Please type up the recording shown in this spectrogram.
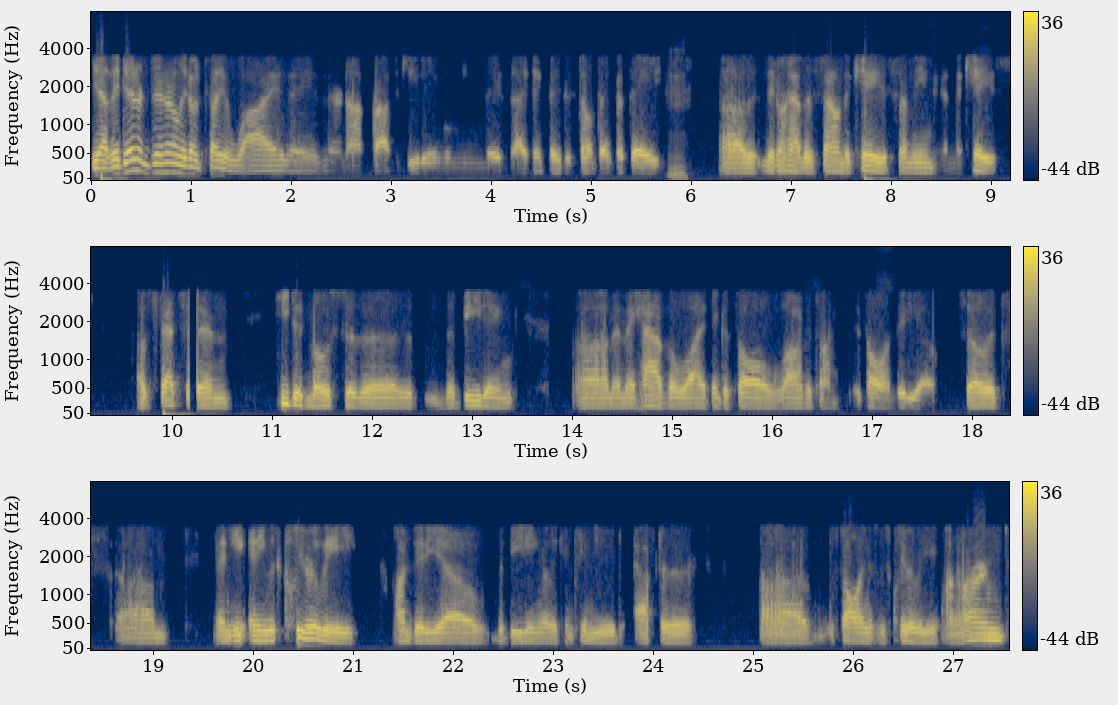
Yeah, they generally don't tell you why they they're not prosecuting. I mean, they, I think they just don't think that they hmm. uh, they don't have as sound a case. I mean, in the case of Stetson, he did most of the the beating, um, and they have a lot. I think it's all a lot of it's on it's all on video. So it's um, and he and he was clearly on video. The beating really continued after uh, Stallings was clearly unarmed,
